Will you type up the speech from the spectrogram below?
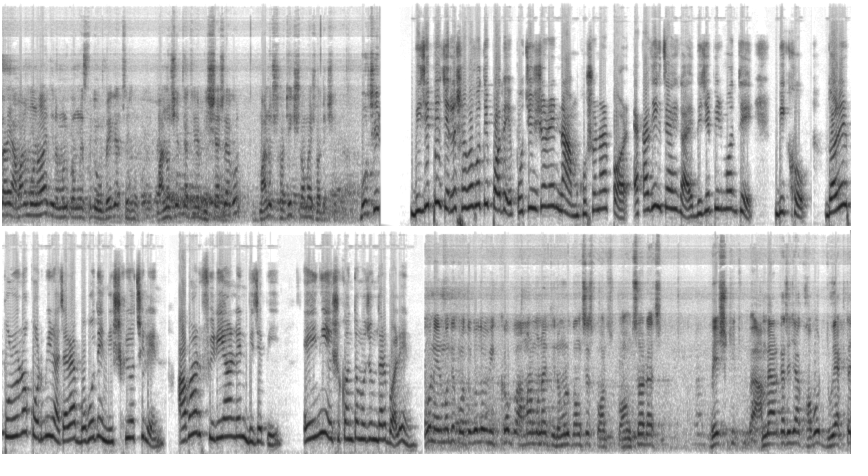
তাই আমার মনে হয় তৃণমূল কংগ্রেস থেকে উঠে গেছে। মানুষের কাছে বিশ্বাস রাখুন মানুষ সঠিক সময় সঠিক সিদ্ধান্ত বিজেপি জেলা সভাপতি পদে পঁচিশ জনের নাম ঘোষণার পর একাধিক জায়গায় বিজেপির মধ্যে বিক্ষোভ। দলের পুরনো কর্মীরা যারা বহুদিন নিষ্ক্রিয় ছিলেন আবার ফিরিয়ে আনলেন বিজেপি। এই নিয়ে সুকান্ত মজুমদার বলেন এখন এর মধ্যে কতগুলো বিক্ষোভ আমার মনে হয় তৃণমূল কংগ্রেস স্পন্সর আছে। বেশ কিছু আমার কাছে যা খবর, দু একটা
